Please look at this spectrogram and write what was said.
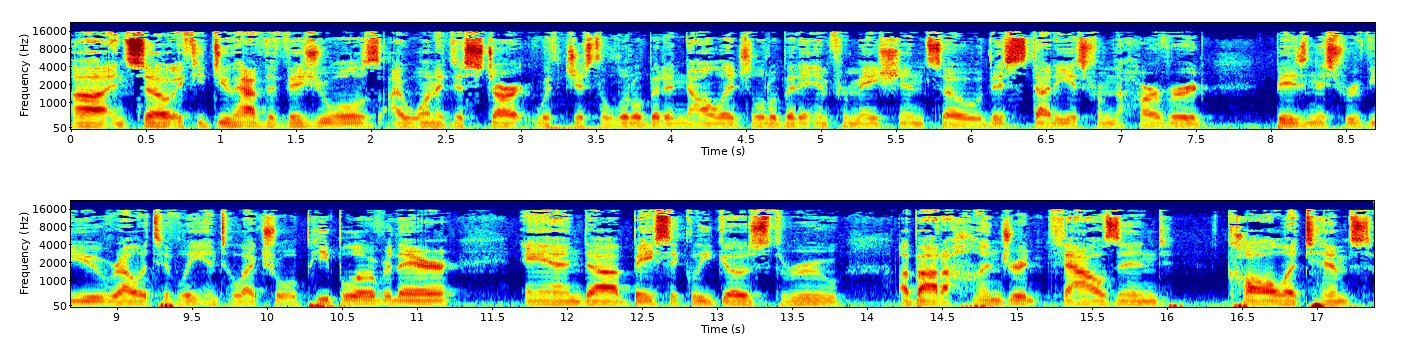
Uh, and so, if you do have the visuals, I wanted to start with just a little bit of knowledge, a little bit of information. So, this study is from the Harvard Business Review, relatively intellectual people over there, and uh, basically goes through about 100,000 call attempts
